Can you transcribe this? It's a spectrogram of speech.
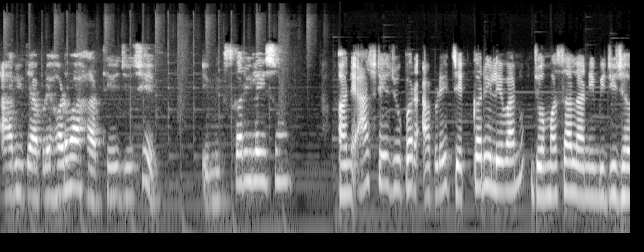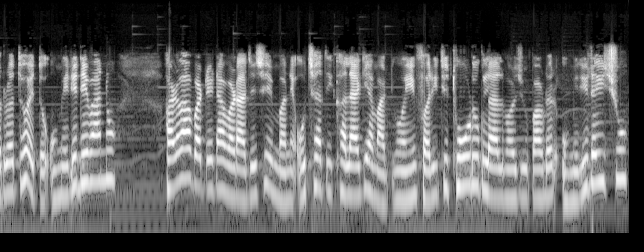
આ રીતે આપણે હળવા હાથે જે છે, એ મિક્સ કરી લઈશું. અને આ સ્ટેજ ઉપર આપણે ચેક કરી લેવાનું, જો મસાલાની બીજી જરૂરત હોય તો ઉમેરી દેવાનું. હળવા બટેટા વડા જે છે મને ઓછા તીખા લાગ્યા માટે હું અહીં ફરીથી થોડુંક લાલ મરચું પાવડર ઉમેરી રહી છું.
